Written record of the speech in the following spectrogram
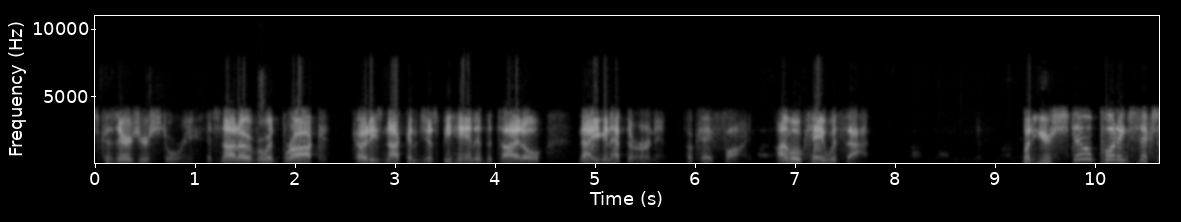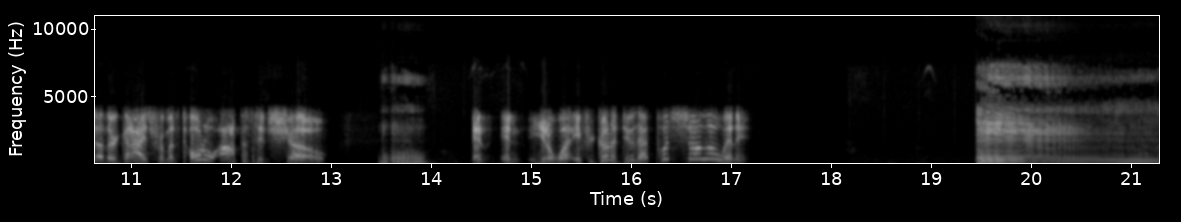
because there's your story. It's not over with Brock. Cody's not going to just be handed the title. Now you're going to have to earn it. Okay, fine. I'm okay with that. But you're still putting six other guys from a total opposite show. Mm-hmm. And and you know what? If you're going to do that, put Solo in it. Mm.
